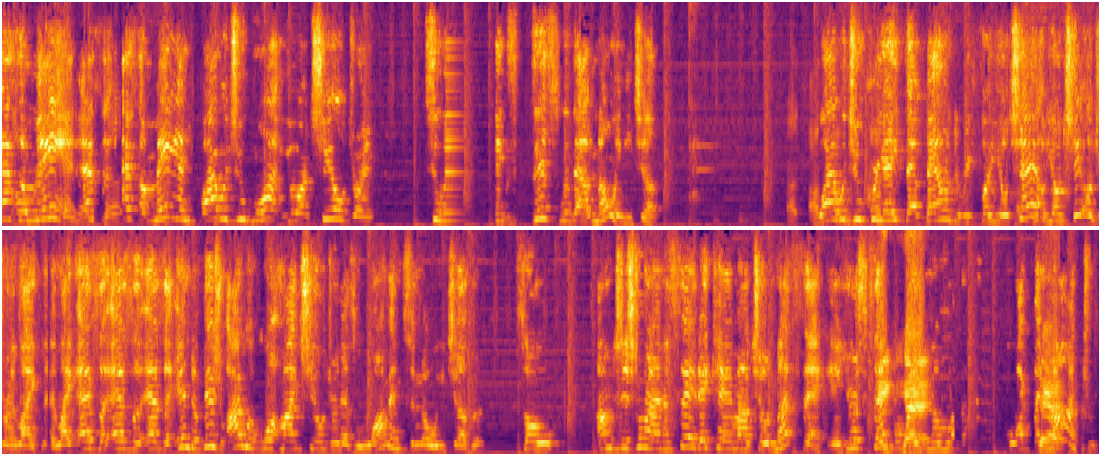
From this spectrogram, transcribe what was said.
as a man, as a, as a man, why would you want your children to exist without knowing each other? I- I- Why would you create that boundary for your child, your children like that? Like as a as a as an individual, I would want my children as a woman to know each other. So I'm just trying to say they came out your nutsack and you're separating Kat. them like, like they laundry.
